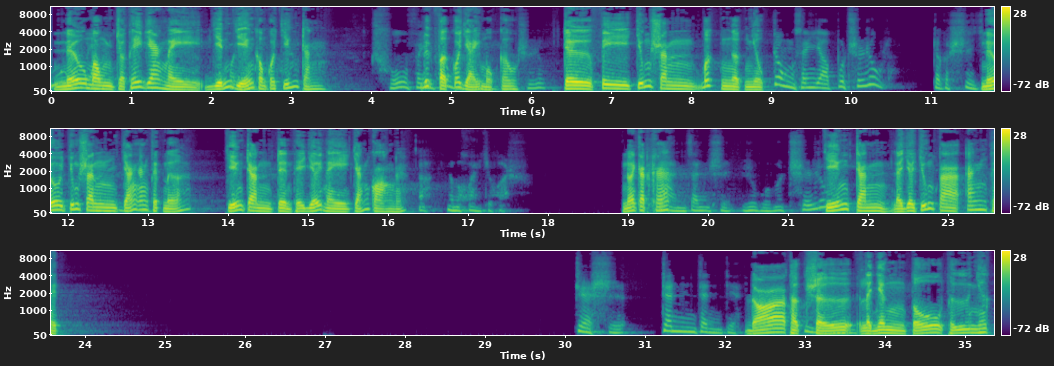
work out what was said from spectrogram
Nếu mong cho thế gian này vĩnh viễn không có chiến tranh Đức Phật có dạy một câu Trừ phi chúng sanh bất ngật nhục. Nếu chúng sanh chẳng ăn thịt nữa Chiến tranh trên thế giới này chẳng còn nữa. Nói cách khác Chiến tranh là do chúng ta ăn thịt Đó thật sự là nhân tố thứ nhất.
